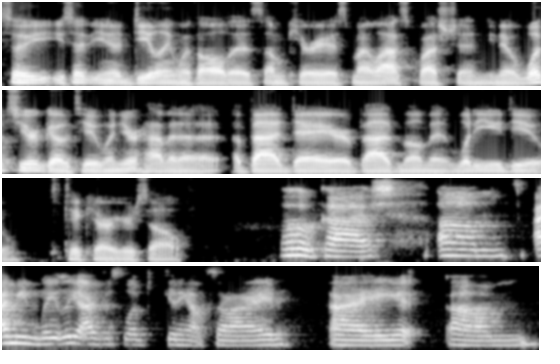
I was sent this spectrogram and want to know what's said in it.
so you said you know dealing with all this i'm curious my last question you know what's your go-to when you're having a, a bad day or a bad moment what do you do to take care of yourself oh gosh um i mean lately i've just loved getting outside i um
